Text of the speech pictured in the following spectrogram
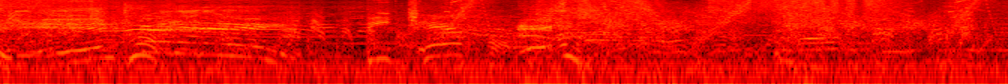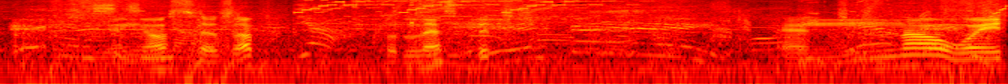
Is Be careful. is Healing nothing. up for the last bit. And now wait.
